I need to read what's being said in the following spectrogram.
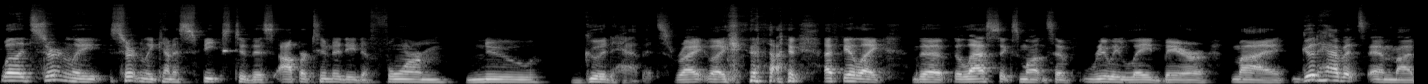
Well, it certainly certainly kind of speaks to this opportunity to form new good habits, right? Like I, feel like the the last six months have really laid bare my good habits and my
